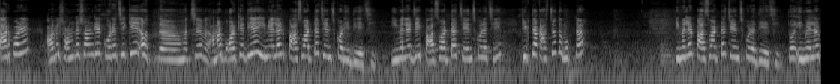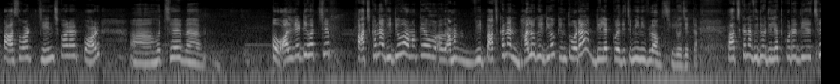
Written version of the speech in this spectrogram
তারপরে আমি সঙ্গে সঙ্গে করেছি কি হচ্ছে আমার বরকে দিয়ে ইমেলের পাসওয়ার্ডটা চেঞ্জ করিয়ে দিয়েছি। ইমেলের যেই পাসওয়ার্ডটা চেঞ্জ করেছি, ঠিকঠাক আসছে তো মুখটা? ইমেলের পাসওয়ার্ডটা চেঞ্জ করে দিয়েছি। তো ইমেলের পাসওয়ার্ড চেঞ্জ করার পর হচ্ছে ও অলরেডি হচ্ছে পাঁচখানা ভিডিও আমাকে, আমার পাঁচখানা ভালো ভিডিও কিন্তু ওরা ডিলেট করে দিয়েছে মিনি ব্লগ ছিল যেটা। পাঁচখানা ভিডিও ডিলেট করে দিয়েছে।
